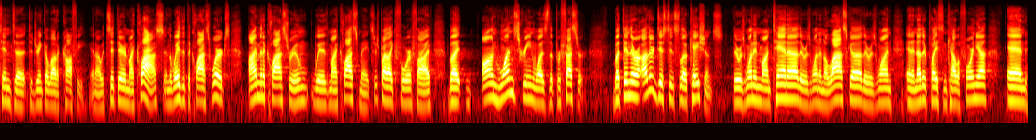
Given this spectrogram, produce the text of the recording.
tend to, to drink a lot of coffee. And I would sit there in my class, and the way that the class works, I'm in a classroom with my classmates. There's probably like four or five, but on one screen was the professor. But then there are other distance locations. There was one in Montana, there was one in Alaska, there was one in another place in California. And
